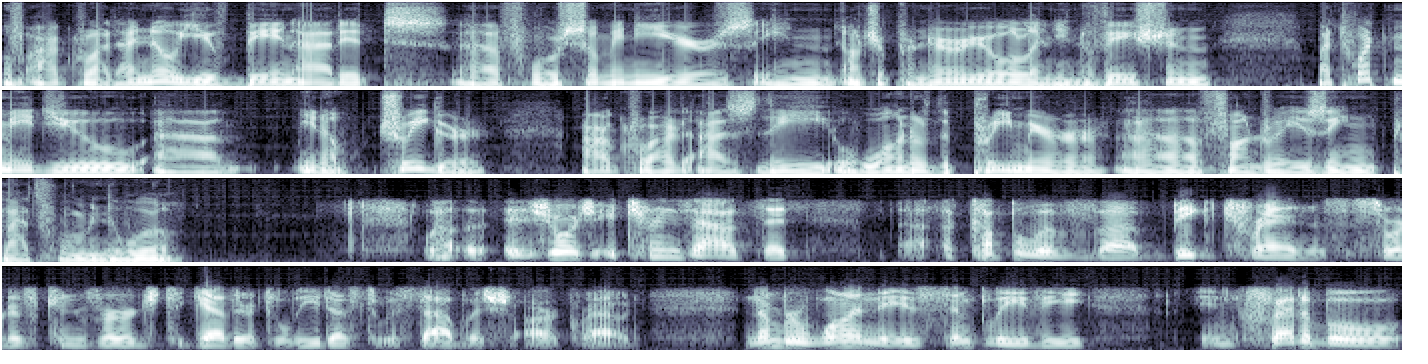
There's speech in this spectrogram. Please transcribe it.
of OurCrowd. I know you've been at it uh, for so many years in entrepreneurial and innovation, but what made you, uh, you know, trigger OurCrowd as the one of the premier uh, fundraising platform in the world? Well, uh, George, it turns out that uh, a couple of uh, big trends sort of converged together to lead us to establish OurCrowd. Number one is simply the incredible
